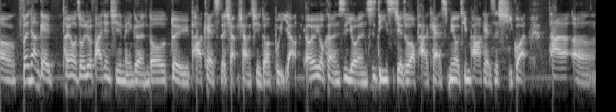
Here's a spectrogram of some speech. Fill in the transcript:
嗯，分享给朋友之后，就发现其实每个人都对于 podcast 的想象其实都不一样。而有可能是有人是第一次接触到 podcast，没有听 podcast 的习惯，他呃，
